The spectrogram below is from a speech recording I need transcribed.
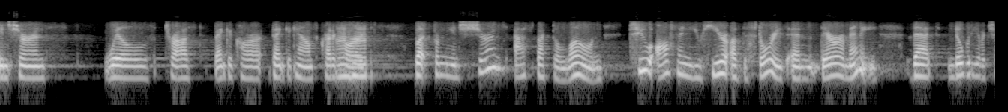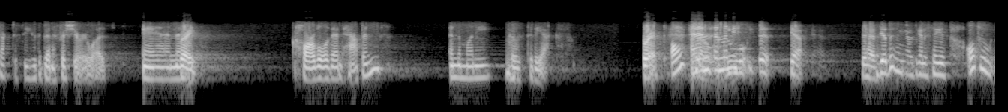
insurance, wills, trust, bank, car- bank accounts, credit mm-hmm. cards. But from the insurance aspect alone, too often you hear of the stories, and there are many, that nobody ever checked to see who the beneficiary was. And right. horrible event happens, and the money goes to the ex. Correct. Also, and, and let me, will, yeah. The other thing I was going to say is also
